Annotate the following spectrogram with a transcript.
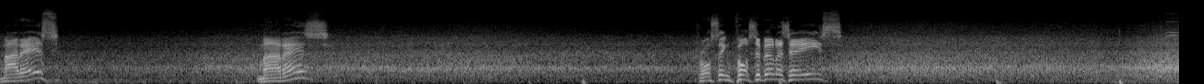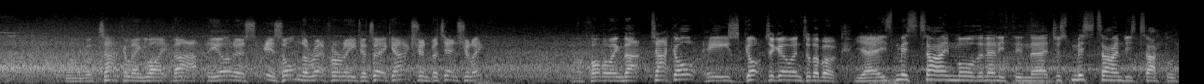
Mahrez. Mahrez. Crossing possibilities. Well, with tackling like that, the onus is on the referee to take action, potentially. Well, following that tackle, he's got to go into the book. Yeah, he's mistimed more than anything there. Just mistimed his tackle.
